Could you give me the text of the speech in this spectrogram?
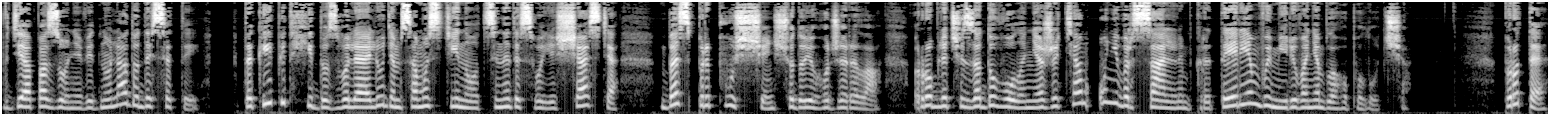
в діапазоні від 0 до 10. Такий підхід дозволяє людям самостійно оцінити своє щастя без припущень щодо його джерела, роблячи задоволення життям універсальним критерієм вимірювання благополуччя. Проте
